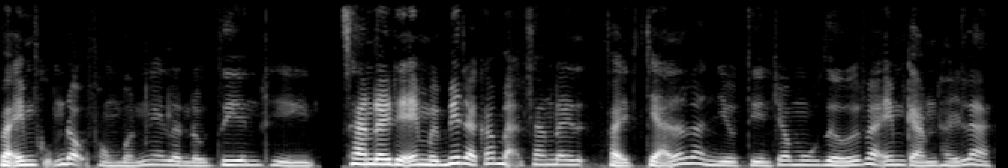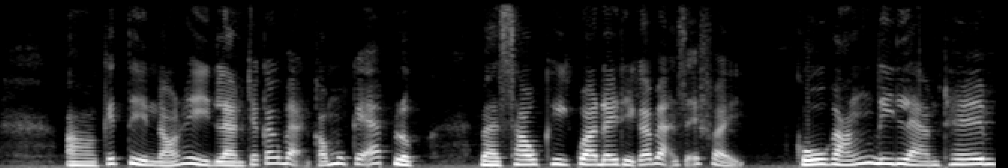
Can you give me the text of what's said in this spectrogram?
Và em cũng đậu phỏng vấn ngay lần đầu tiên thì sang đây thì em mới biết là các bạn sang đây phải trả rất là nhiều tiền cho môi giới. Và em cảm thấy là ờ, cái tiền đó thì làm cho các bạn có một cái áp lực. Và sau khi qua đây thì các bạn sẽ phải cố gắng đi làm thêm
